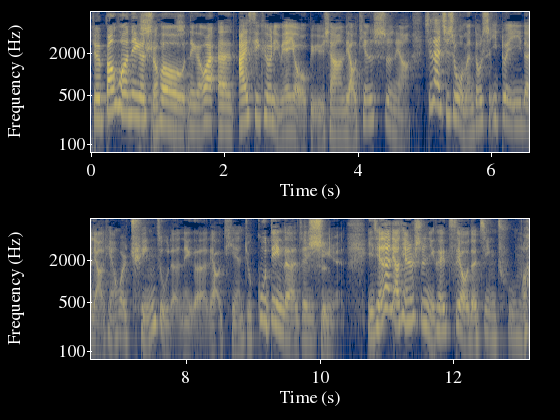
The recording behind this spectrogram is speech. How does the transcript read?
就是包括那个时候那个 Y 呃 ICQ 里面有比如像聊天室那样，现在其实我们都是一对一的聊天或者群组的那个聊天，就固定的这一群人。以前的聊天室你可以自由的进出嘛，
